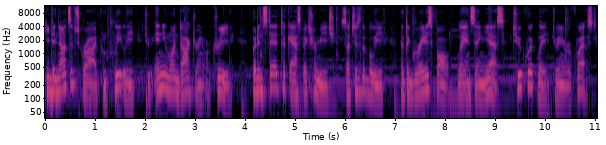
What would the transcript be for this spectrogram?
He did not subscribe completely to any one doctrine or creed, but instead took aspects from each, such as the belief that the greatest fault lay in saying yes too quickly to any request,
